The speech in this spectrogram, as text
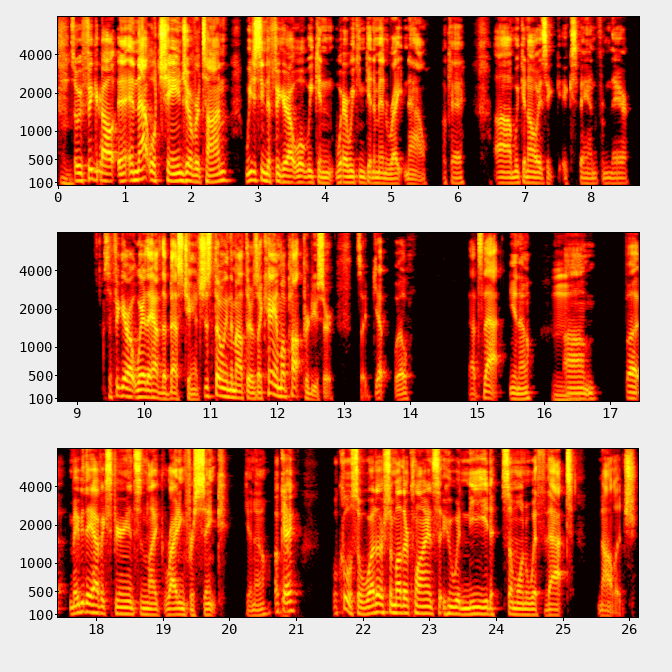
Mm. So we figure out, and, that will change over time. We just need to figure out what we can, where we can get them in right now. Okay. Um, we can always e- expand from there. So figure out where they have the best chance. Just throwing them out there is like, hey, I'm a pop producer. It's like, yep, well, that's that, you know? Mm. Um, but maybe they have experience in like writing for sync, you know? Okay. Well, cool. So what are some other clients that, who would need someone with that knowledge?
